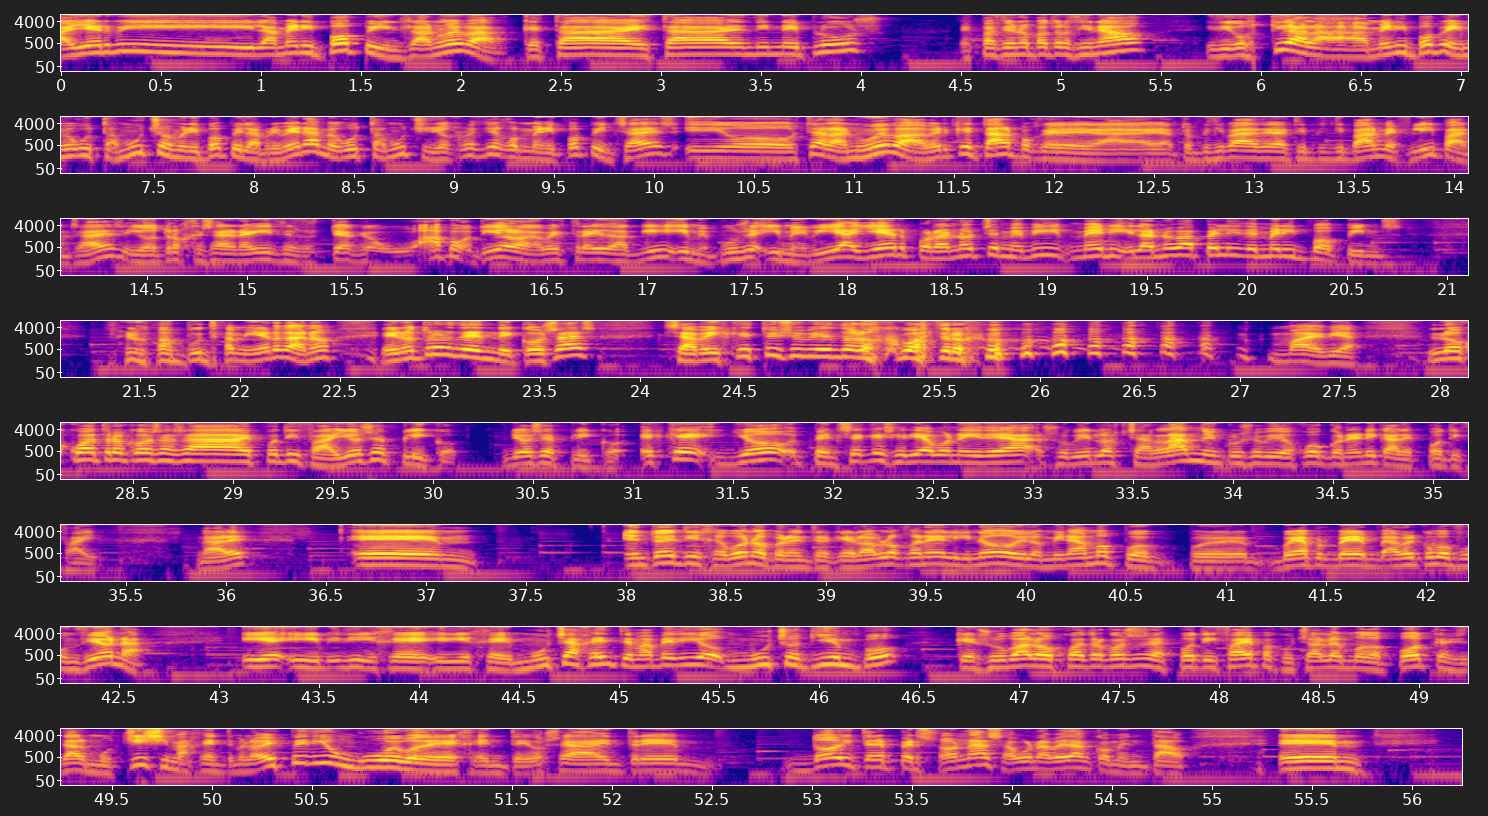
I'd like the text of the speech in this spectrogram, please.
Ayer vi la Mary Poppins, la nueva, que está, está en Disney Plus, espacio no patrocinado. Y digo, hostia, la Mary Poppins, me gusta mucho Mary Poppins. La primera me gusta mucho, yo crecí con Mary Poppins, ¿sabes? Y digo, hostia, la nueva, a ver qué tal, porque la, principal, la actriz principal me flipan, ¿sabes? Y otros que salen aquí y dices, hostia, qué guapo, tío, lo que habéis traído aquí. Y me puse, y me vi ayer por la noche, me vi Mary, la nueva peli de Mary Poppins. Menuda puta mierda, ¿no? En otro orden de cosas, ¿sabéis que estoy subiendo los cuatro? Madre mía. Los cuatro cosas a Spotify. Yo os explico. Yo os explico. Es que yo pensé que sería buena idea subirlos charlando, incluso videojuego con Erika al Spotify. ¿Vale? Eh, entonces dije, bueno, pero entre que lo hablo con él y no, y lo miramos, pues, pues voy a ver, a ver cómo funciona. Y, y, dije, y dije, mucha gente me ha pedido mucho tiempo que suba los cuatro cosas a Spotify para escucharlo en modo podcast y tal. Muchísima gente. Me lo habéis pedido un huevo de gente. O sea, entre dos y tres personas alguna vez han comentado. Eh,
